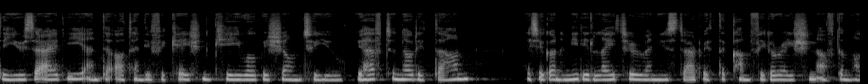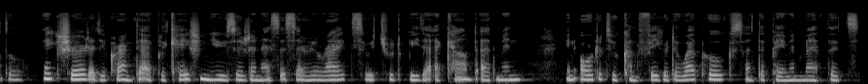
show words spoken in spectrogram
the user ID and the authentication key will be shown to you. You have to note it down as you're going to need it later when you start with the configuration of the model. Make sure that you grant the application user the necessary rights, which would be the account admin, in order to configure the webhooks and the payment methods.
